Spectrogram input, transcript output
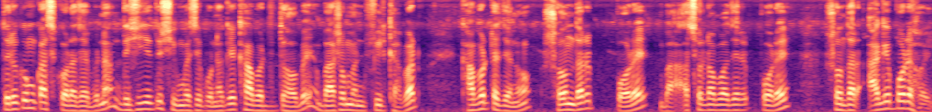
তো এরকম কাজ করা যাবে না। দেশি জাতীয় শিং মাছের পোনাকে খাবার দিতে হবে বা সমান ফিড খাবার। খাবারটা যেন সন্ধ্যার পরে বা আসর নামাজের পরে, সন্ধ্যার আগে পরে হয়।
